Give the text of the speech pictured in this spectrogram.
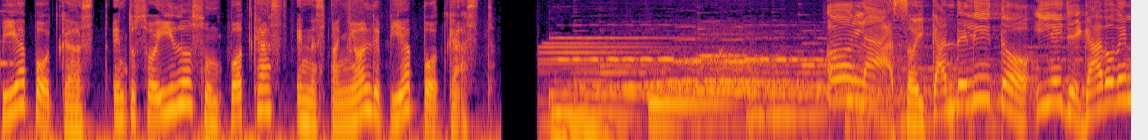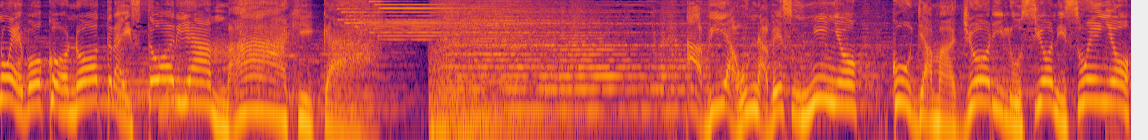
Pia Podcast, en tus oídos un podcast en español de Pia Podcast. Hola, soy Candelito y he llegado de nuevo con otra historia mágica. Había una vez un niño cuya mayor ilusión y sueño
